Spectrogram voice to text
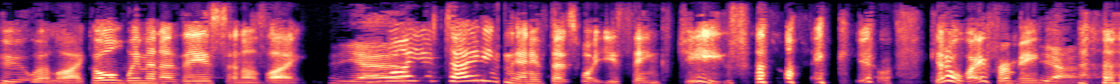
who were like, all women are this. And I was like, yeah. why are you dating then if that's what you think? Jeez, like, get, get away from me. Yeah.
